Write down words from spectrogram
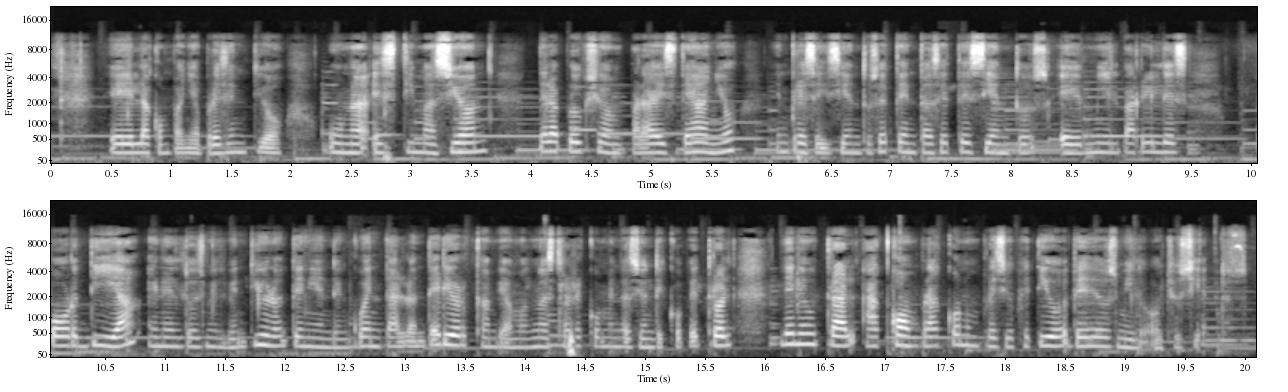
Eh, la compañía presentó una estimación de la producción para este año entre 670 a 700 eh, mil barriles por día en el 2021. Teniendo en cuenta lo anterior, cambiamos nuestra recomendación de Ecopetrol de neutral a compra con un precio objetivo de 2.800.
